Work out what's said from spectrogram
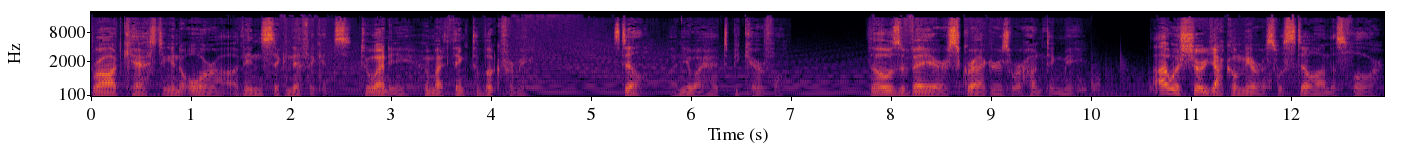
broadcasting an aura of insignificance to any who might think to look for me. Still, I knew I had to be careful. Those Vaer scraggers were hunting me. I was sure Yakomiris was still on this floor,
